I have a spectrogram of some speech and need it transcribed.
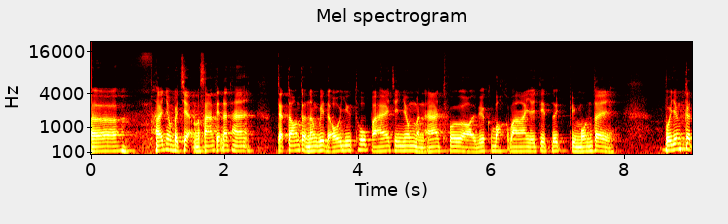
អឺហើយខ្ញុំបញ្ជាក់មួយសារទៀតដែរថា តកតងទៅនឹងវីដេអូ YouTube ប្រហែលជាខ្ញុំមិនអាចធ្វើឲ្យវាក្បោះក្បាយអីទៀតដូចពីមុនទេពួកយើងគិត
